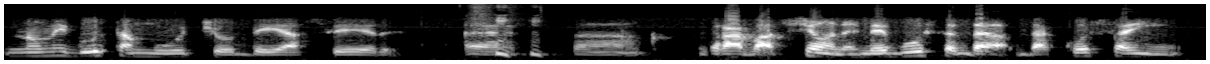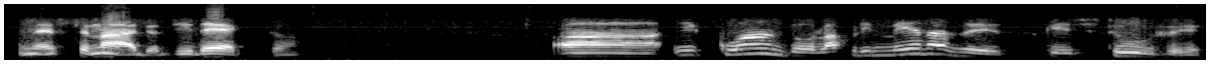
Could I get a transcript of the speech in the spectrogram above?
não me gusta muito de fazer eh, ah, gravações. Me gusta da da coisa em no cenário direto. Ah, e quando a primeira vez que estive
